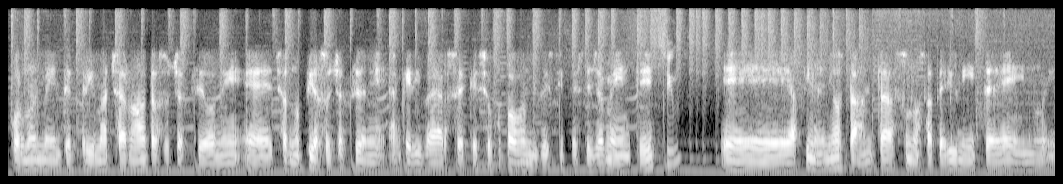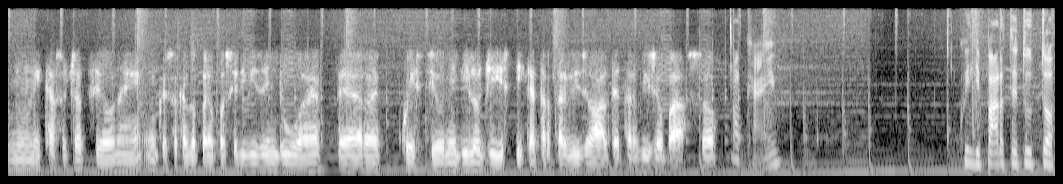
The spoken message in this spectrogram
formalmente prima c'erano altre associazioni, eh, c'erano più associazioni anche diverse che si occupavano di questi festeggiamenti sì. E a fine anni 80 sono state riunite in, in un'unica associazione, in questo caso però poi si è divisa in due per questioni di logistica tra Tarvisio Alto e Tarvisio Basso. Ok quindi parte tutto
